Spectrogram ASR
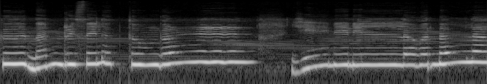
ஆண்டவருக்கு நன்றி செலுத்துங்கள். ஏனெனில் அவர் நல்ல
